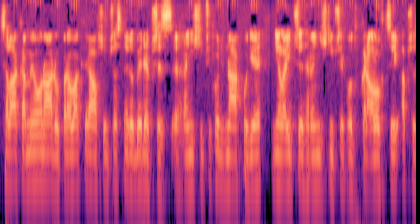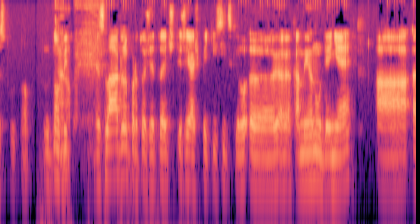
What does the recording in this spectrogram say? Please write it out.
celá kamioná doprava, která v současné době jde přes hraniční přechod v Náchodě, měla i přes hraniční přechod v Královci a přes Trutnov. Trutnov by to nezvládl, protože to je 4 až 5 tisíc kilo, kamionů denně a e,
